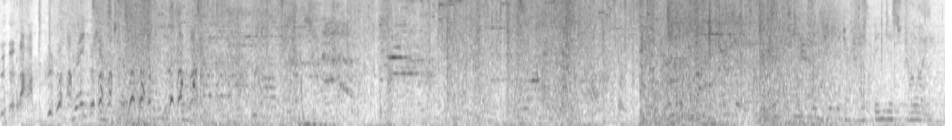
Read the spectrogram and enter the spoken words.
Red Team's turret has been destroyed. inhibitor has been destroyed.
